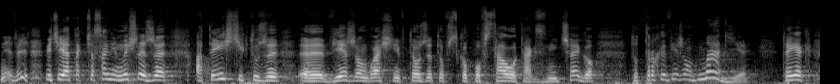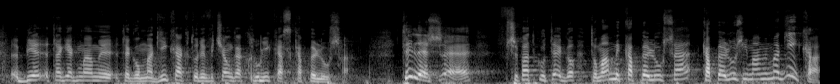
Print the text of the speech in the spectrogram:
Nie? Wiecie, ja tak czasami myślę, że ateiści, którzy e, wierzą właśnie w to, że to wszystko powstało tak z niczego, to trochę wierzą w magię. Tak jak, tak jak mamy tego magika, który wyciąga królika z kapelusza. Tyle, że w przypadku tego to mamy kapelusza, kapelusz i mamy magika,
